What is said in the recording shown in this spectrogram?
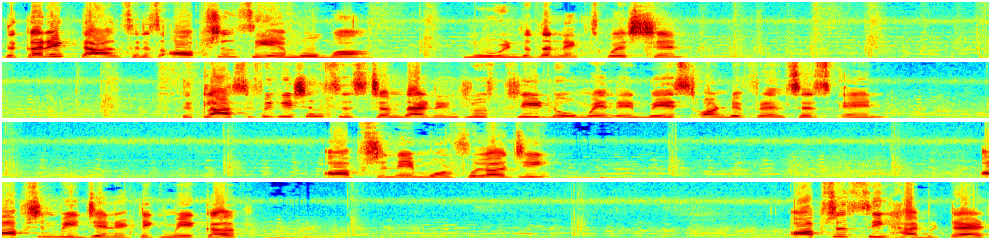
The correct answer is option C amoeba moving to the next question the classification system that include three domain is based on differences in option A morphology Option B genetic makeup Option C habitat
